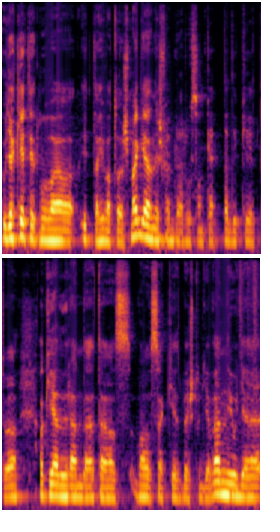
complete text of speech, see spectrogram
Ugye két hét múlva itt a hivatalos megjelenés, február 22-től. Aki előrendelte, az valószínűleg kézbe is tudja venni. Ugye,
